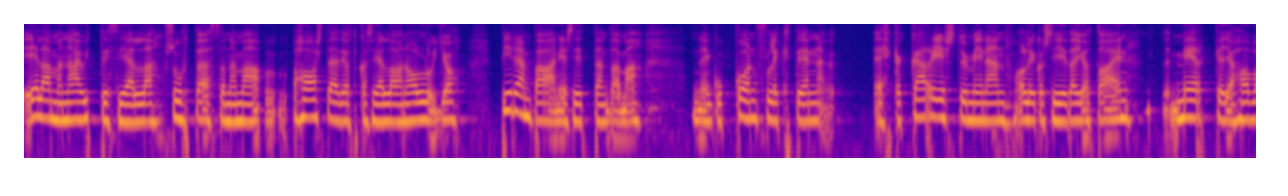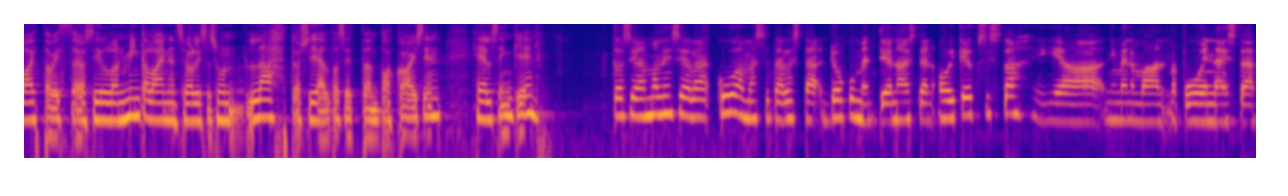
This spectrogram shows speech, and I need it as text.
elämä näytti siellä suhteessa nämä haasteet, jotka siellä on ollut jo pidempään ja sitten tämä niin kuin konfliktin ehkä kärjistyminen, oliko siitä jotain merkkejä havaittavissa jo silloin, minkälainen se oli se sun lähtö sieltä sitten takaisin Helsinkiin? Tosiaan mä olin siellä kuvaamassa tällaista dokumenttia naisten oikeuksista ja nimenomaan mä puhuin näistä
